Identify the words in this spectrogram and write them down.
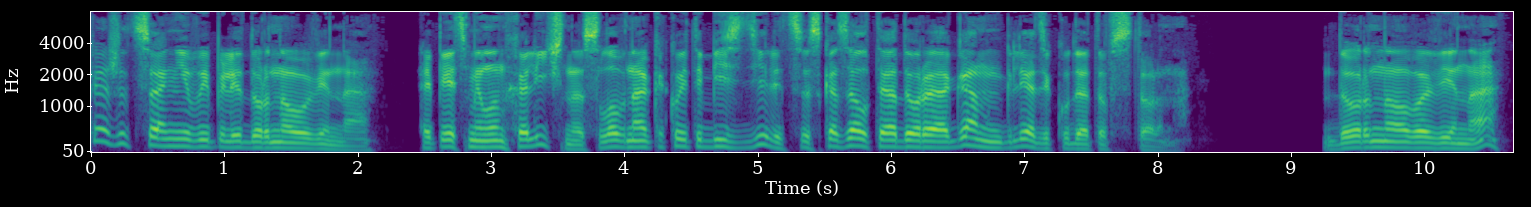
Кажется, они выпили дурного вина. Опять меланхолично, словно о какой-то безделице, сказал Теодор Аган, глядя куда-то в сторону. «Дурного вина?» —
